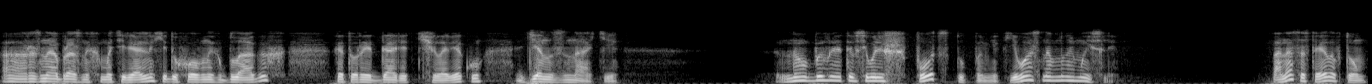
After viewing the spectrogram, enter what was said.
о разнообразных материальных и духовных благах, которые дарят человеку дензнаки. Но было это всего лишь подступами к его основной мысли. Она состояла в том,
